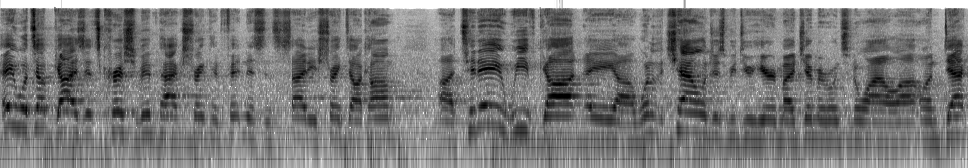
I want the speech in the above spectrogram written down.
Hey, what's up, guys? It's Chris from Impact Strength and Fitness and SocietyOfStrength.com. Uh, today, we've got a uh, one of the challenges we do here in my gym every once in a while uh, on deck.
